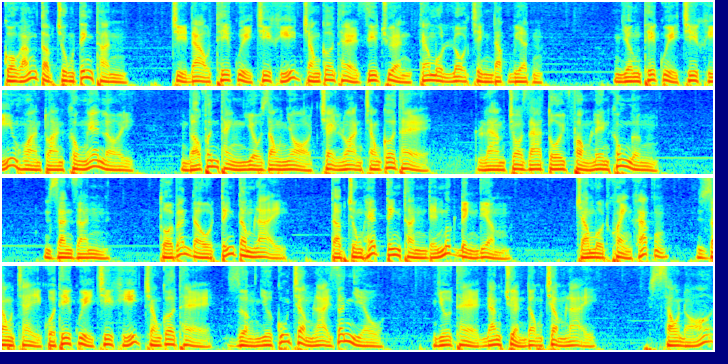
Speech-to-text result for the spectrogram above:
cố gắng tập trung tinh thần, chỉ đạo thi quỷ chi khí trong cơ thể di chuyển theo một lộ trình đặc biệt. Nhưng thi quỷ chi khí hoàn toàn không nghe lời. Nó phân thành nhiều dòng nhỏ chạy loạn trong cơ thể, làm cho da tôi phồng lên không ngừng. Dần dần, tôi bắt đầu tĩnh tâm lại, tập trung hết tinh thần đến mức đỉnh điểm. Trong một khoảnh khắc, dòng chảy của thi quỷ chi khí trong cơ thể dường như cũng chậm lại rất nhiều, như thể đang chuyển động chậm lại. Sau đó,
